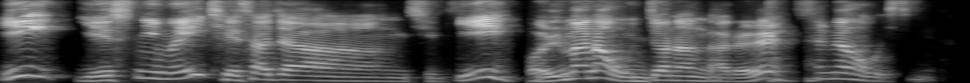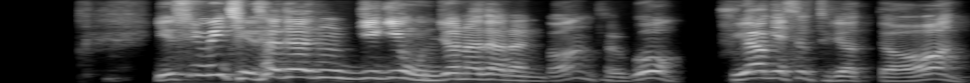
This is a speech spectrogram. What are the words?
이 예수님의 제사장직이 얼마나 온전한가를 설명하고 있습니다. 예수님의 제사장직이 온전하다는 건 결국 구약에서 드렸던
